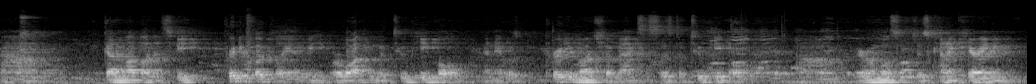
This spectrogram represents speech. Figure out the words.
Um, got him up on his feet pretty quickly, and we were walking with two people, and it was pretty much a max assist of two people. Um, were almost just kind of carrying him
